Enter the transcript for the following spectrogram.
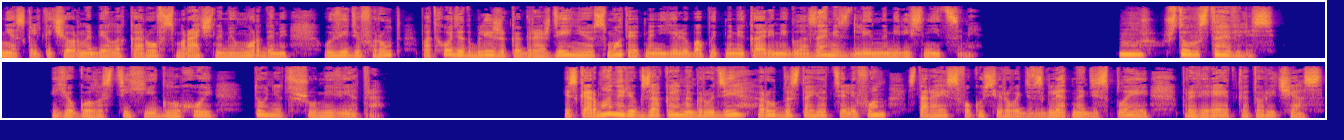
Несколько черно-белых коров с мрачными мордами, увидев Рут, подходят ближе к ограждению, смотрят на нее любопытными карими глазами с длинными ресницами. «Ну, что уставились?» Ее голос тихий и глухой тонет в шуме ветра. Из кармана рюкзака на груди Рут достает телефон, стараясь сфокусировать взгляд на дисплее, проверяет, который час.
